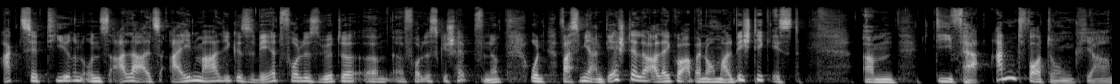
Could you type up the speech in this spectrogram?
akzeptieren uns alle als einmaliges, wertvolles, würdevolles ähm, Geschöpf. Ne? Und was mir an der Stelle, Aleko, aber nochmal wichtig ist, ähm, die Verantwortung, ja,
